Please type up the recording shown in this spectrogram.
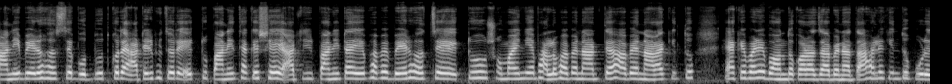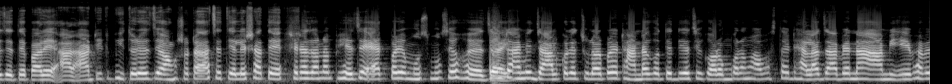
পানি বের হচ্ছে, বুদবুদ করে আটির ভিতরে একটু পানি থাকে, সেই আটির পানিটা এভাবে বের হচ্ছে, একটু সময় নিয়ে ভালোভাবে নাড়তে হবে, নাড়া কিন্তু একেবারে বন্ধ করা যাবে না, তাহলে কিন্তু পুড়ে যেতে পারে। আর আটির ভিতরে যে অংশটা আছে তেলের সাথে, সেটা যেন ভেজে একবারে মুসমুসে হয়ে যায়। আমি জাল করে চুলার পরে ঠান্ডা করতে দিয়েছি, গরম গরম অবস্থায় ঢেলা যাবে না, আমি এভাবে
